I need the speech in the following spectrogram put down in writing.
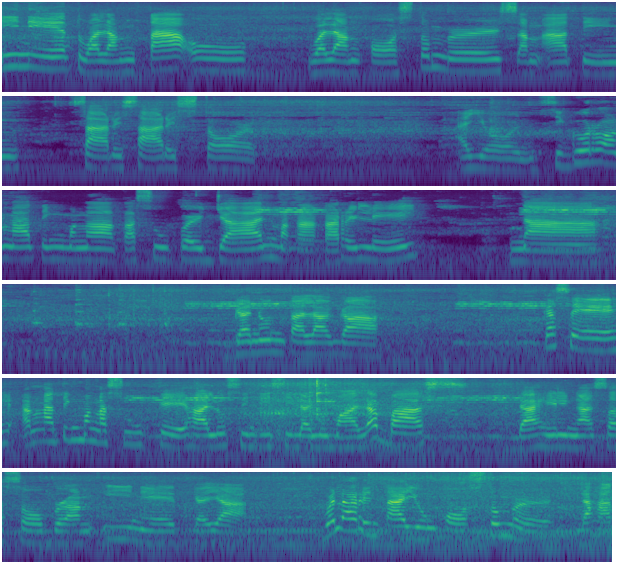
init, walang tao, walang customers ang ating sari-sari store. Ayun, siguro ang ating mga ka-super dyan makaka-relate na ganun talaga. Kasi ang ating mga suke halos hindi sila lumalabas dahil nga sa sobrang init. Kaya wala rin tayong customer. Lahat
